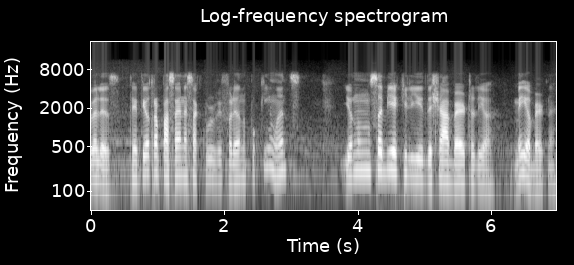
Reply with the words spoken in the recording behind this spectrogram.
beleza. Tentei ultrapassar nessa curva e freando um pouquinho antes. E eu não sabia que ele ia deixar aberto ali, ó. Meio aberto, né?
